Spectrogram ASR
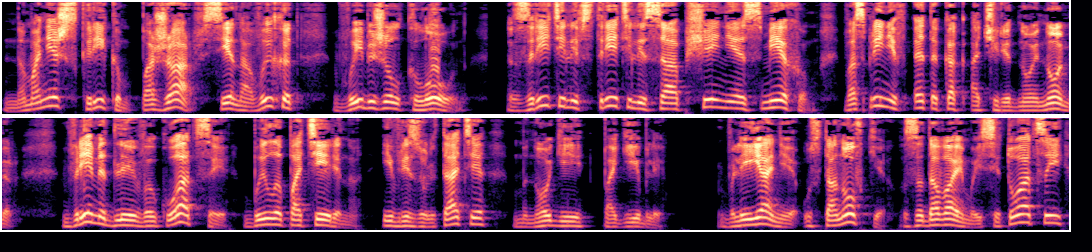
На манеж с криком «Пожар! Все на выход!» выбежал клоун. Зрители встретили сообщение смехом, восприняв это как очередной номер. Время для эвакуации было потеряно, и в результате многие погибли. Влияние установки, задаваемой ситуацией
